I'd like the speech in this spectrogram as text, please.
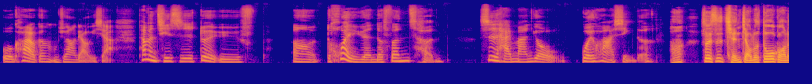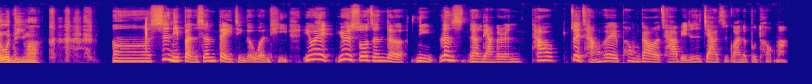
我后来有跟我们学长聊一下，他们其实对于呃会员的分层是还蛮有规划性的。啊，所以是钱缴的多寡的问题吗？嗯，是你本身背景的问题，因为因为说真的，你认识呃两个人，他最常会碰到的差别就是价值观的不同嘛。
